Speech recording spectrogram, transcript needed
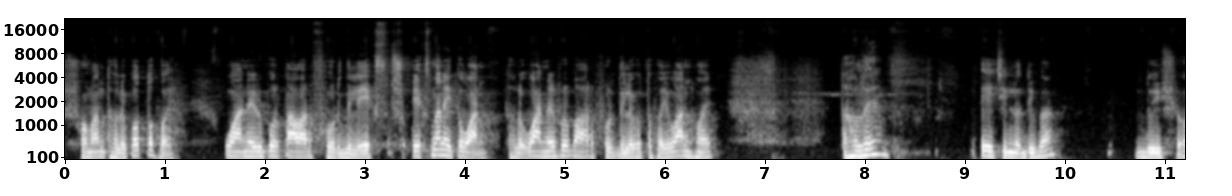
সমান তাহলে কত হয়? ওয়ানের উপর পাওয়ার ফোর দিলে এক্স এক্স মানেই তো ওয়ান তাহলে ওয়ানের উপর পাওয়ার ফোর দিলে কত হয়? ওয়ান হয়। তাহলে এই চিহ্ন দিবা দুইশো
